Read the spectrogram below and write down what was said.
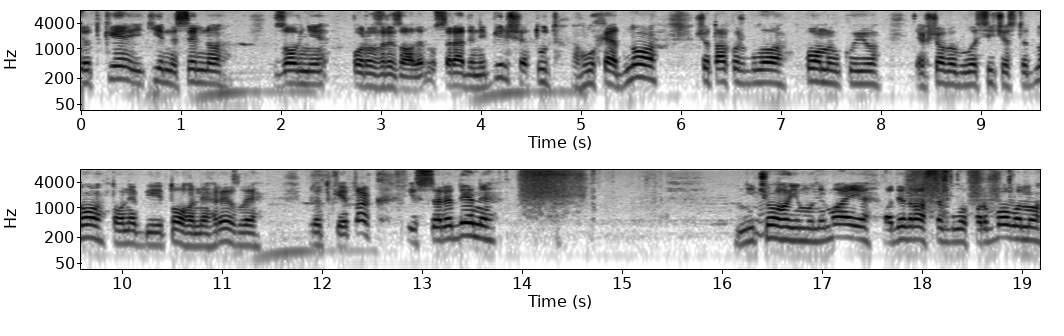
льотки і ті не сильно зовні порозрізали. Ну, зсередини більше. Тут глухе дно, що також було помилкою. Якщо би було січасте дно, то вони б і того не гризли льотки. Так, із середини нічого йому немає. Один раз це було фарбовано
